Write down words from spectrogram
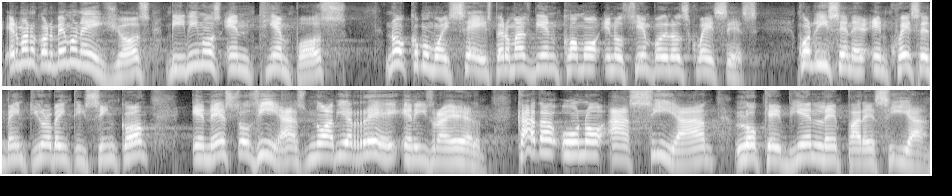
Hermano, cuando vemos a ellos, vivimos en tiempos, no como Moisés, pero más bien como en los tiempos de los jueces. Cuando dicen en jueces 21, 25, en estos días no había rey en Israel. Cada uno hacía lo que bien le parecía.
